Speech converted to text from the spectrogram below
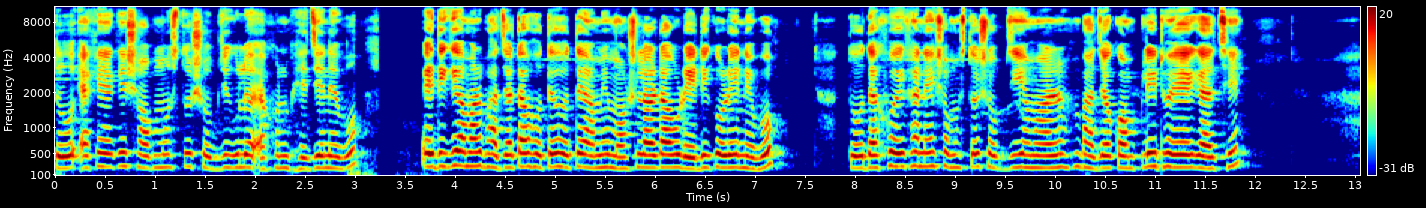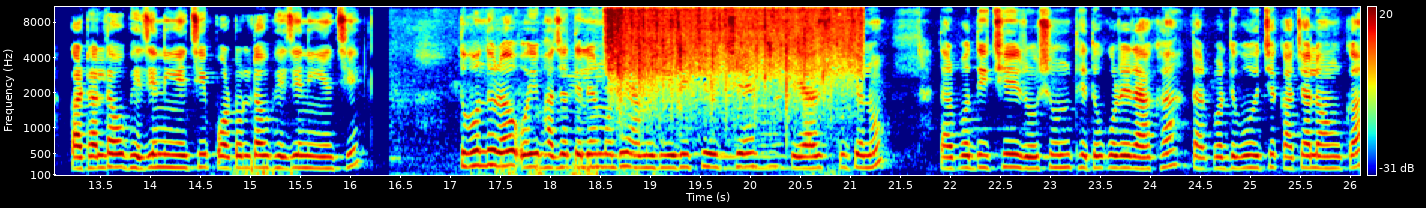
তো একে একে সমস্ত সবজিগুলো এখন ভেজে নেব। এদিকে আমার ভাজাটা হতে হতে আমি মশলাটাও রেডি করে নেব। তো দেখো এখানে সমস্ত সবজি আমার ভাজা কমপ্লিট হয়ে গেছে। কাঁঠালটাও ভেজে নিয়েছি, পটলটাও ভেজে নিয়েছি। তো বন্ধুরা, ওই ভাজা তেলের মধ্যে আমি দিয়ে দিচ্ছি হচ্ছে পেঁয়াজ কুচানো, তারপর দিচ্ছি রসুন থেতো করে রাখা, তারপর দেবো হচ্ছে কাঁচা লঙ্কা,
